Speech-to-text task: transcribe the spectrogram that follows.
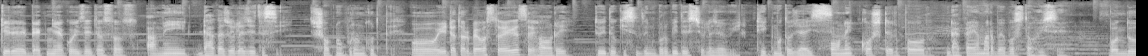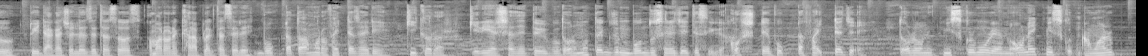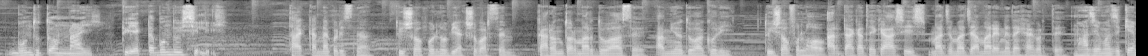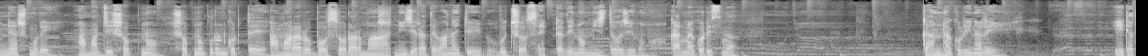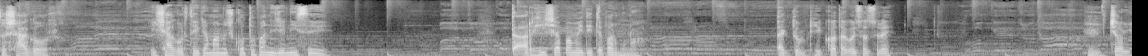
কিরে ব্যাগ নিয়ে কই যাইতেছস? আমি ঢাকা চলে যেতেছি স্বপ্ন পূরণ করতে। ও এটা তোর ব্যবস্থা হয়ে গেছে? হরে তুই তো কিছুদিন পর বিদেশ চলে যাবি। ঠিক মতো যাইস। অনেক কষ্টের পর ঢাকায় আমার ব্যবস্থা হয়েছে বন্ধু তুই ঢাকা চলে যেতেছস আমার অনেক খারাপ লাগতাছে রে। বুকটা তো আমারও ফাইটটা যায় রে কি করার? কেরিয়ার সাজাইতে হইব। তোর মতো একজন বন্ধু ছেড়ে যাইতেছি গা। কষ্টে বুকটা ফাইটটা যায়। তোর অনেক মিস করব রে আমি অনেক মিস করব। আমার বন্ধু তো আর নাই। তুই একটা বন্ধুই ছিলি। থাক কান্না করিস না। তুই সফল হবি একশো পার্সেন্ট। কারণ তোর মার দোয়া আছে আমিও দোয়া করি। তুই সফল হও আর ঢাকা থেকে আসিস মাঝে মাঝে আমার এনে দেখা করতে। মাঝে মাঝে কেমনে আসমু রে? আমার যে স্বপ্ন স্বপ্ন পূরণ করতে আমার আরও বছর আর মা নিজের হাতে বানাইতে হইব। বুঝছস একটা দিনও মিস দেওয়া যাব না। কান্না করিস না। কান্না করি না রে। এটা তো সাগর। এই সাগর থেকে মানুষ কত পানি যে নিছে? তার হিসাব আমি দিতে পারব না। একদম ঠিক কথা কইছস রে। হুম চল।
